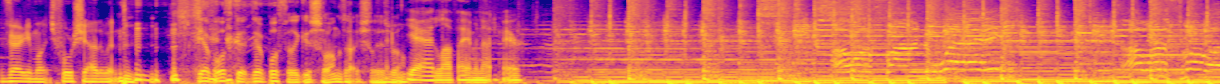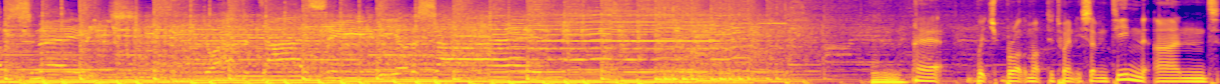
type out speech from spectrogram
very much foreshadowing they're both good. They're both really good songs actually as well. Yeah, I love I Am a Nightmare. Uh, which brought them up to 2017 and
